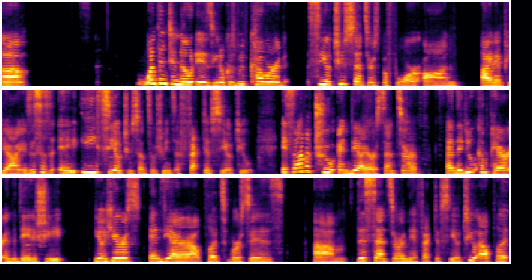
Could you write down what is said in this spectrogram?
Um, one thing to note is, you know, because we've covered CO2 sensors before on Eye on NPI, is this is a ECO2 sensor, which means effective CO2. It's not a true NDIR sensor, and they do compare in the data sheet. You know, here's NDIR outputs versus um, this sensor and the effective CO2 output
